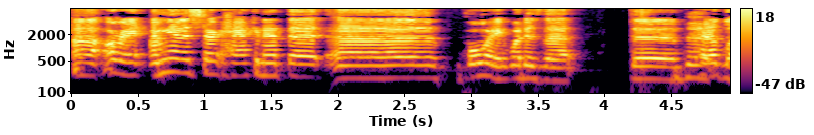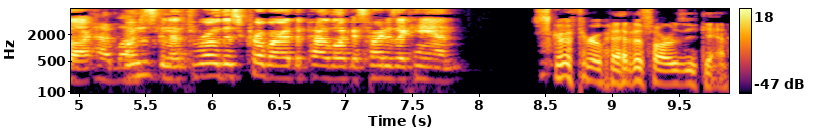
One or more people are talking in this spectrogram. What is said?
Uh alright, I'm gonna start hacking at that uh boy, what is that? The, The padlock. padlock. I'm just gonna throw this crowbar at the padlock as hard as I can. Just gonna throw it at as hard as you can.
